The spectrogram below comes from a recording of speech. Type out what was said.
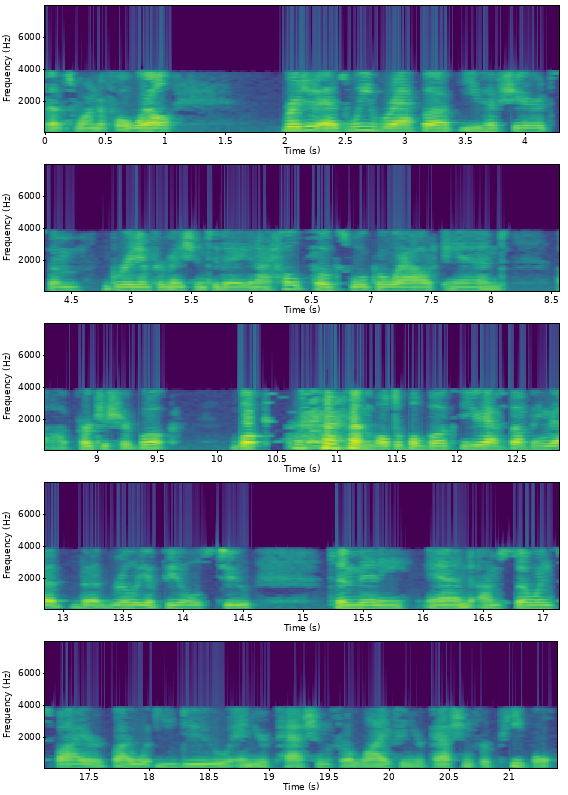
That's wonderful. Well, Bridget, as we wrap up, you have shared some great information today, and I hope folks will go out and uh, purchase your book, books, multiple books. You have something that that really appeals to to many, and I'm so inspired by what you do and your passion for life and your passion for people.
